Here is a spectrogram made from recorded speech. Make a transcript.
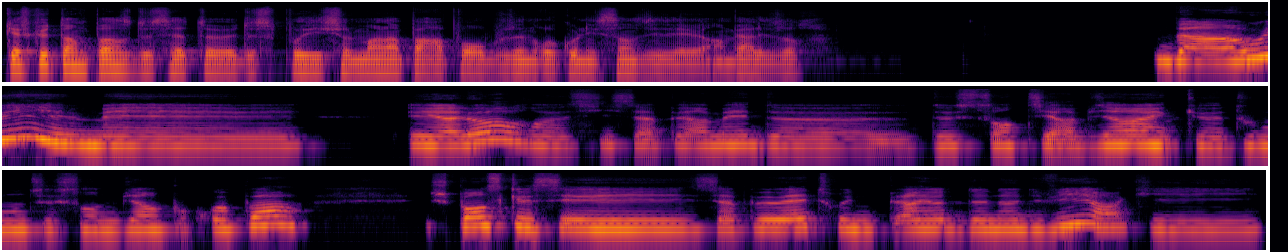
Qu'est-ce que tu en penses de, cette, de ce positionnement-là par rapport aux besoins de reconnaissance envers les autres? Ben oui, mais et alors, euh, si ça permet de, de se sentir bien et que tout le monde se sente bien, pourquoi pas? Je pense que ça peut être une période de notre vie hein, qui,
